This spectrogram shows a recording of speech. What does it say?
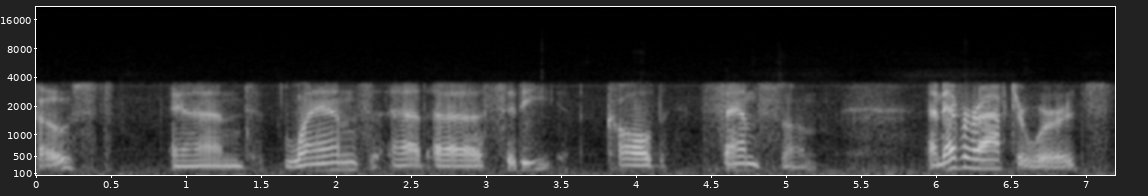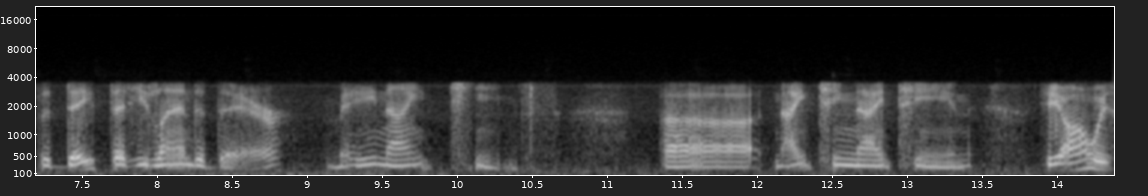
coast, and lands at a city called Samsun. And ever afterwards, the date that he landed there, May 19th, uh, 1919, he always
